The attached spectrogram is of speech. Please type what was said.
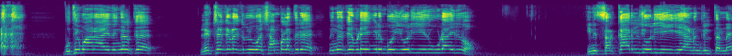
ബുദ്ധിമാനായ നിങ്ങൾക്ക് ലക്ഷക്കണക്കിന് രൂപ ശമ്പളത്തിന് നിങ്ങൾക്ക് എവിടെയെങ്കിലും പോയി ജോലി ചെയ്ത് കൂടായിരുന്നോ ഇനി സർക്കാരിൽ ജോലി ചെയ്യുകയാണെങ്കിൽ തന്നെ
